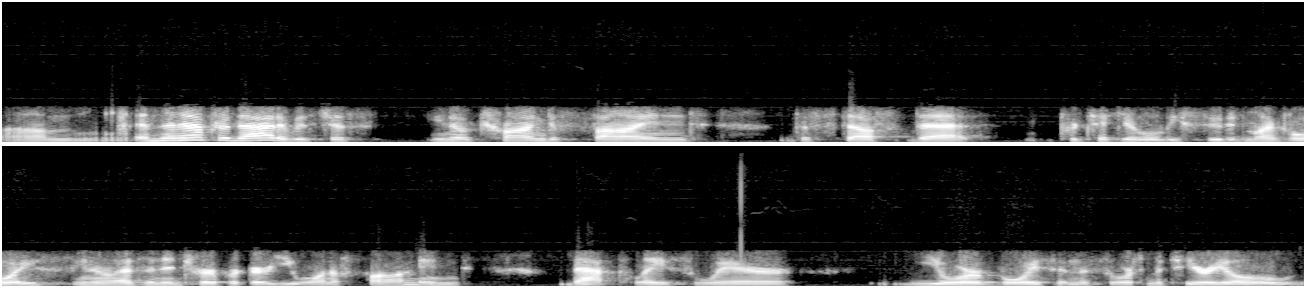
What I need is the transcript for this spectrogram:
Um, and then after that, it was just, you know, trying to find the stuff that particularly suited my voice. You know, as an interpreter, you want to find that place where your voice and the source material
